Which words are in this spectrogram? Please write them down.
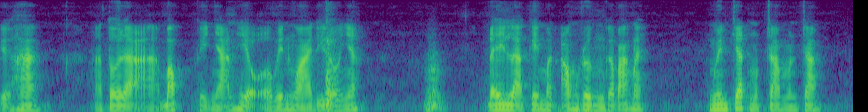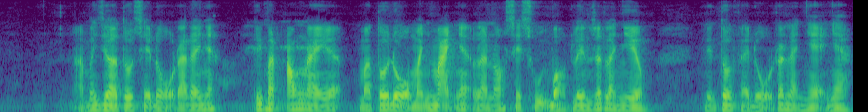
cửa hàng. À, tôi đã bóc cái nhãn hiệu ở bên ngoài đi rồi nhé. Đây là cây mật ong rừng các bác này. Nguyên chất 100%. À, bây giờ tôi sẽ đổ ra đây nhé cái mật ong này á, mà tôi đổ mạnh mạnh á, là nó sẽ sủi bọt lên rất là nhiều nên tôi phải đổ rất là nhẹ nhàng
